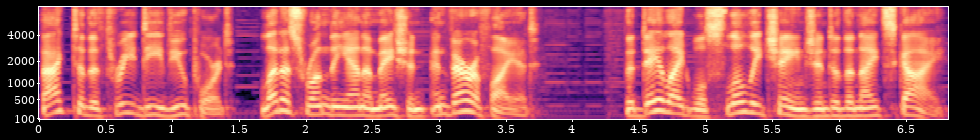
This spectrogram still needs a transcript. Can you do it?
back to the 3D viewport, let us run the animation and verify it. The daylight will slowly change into the night sky.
